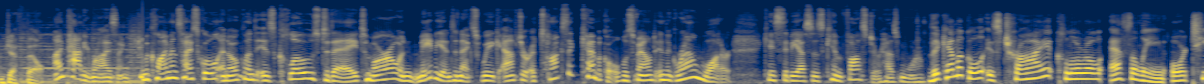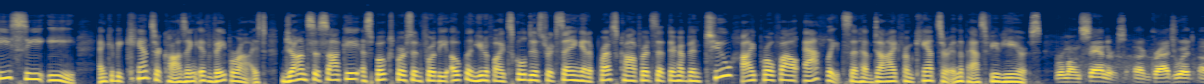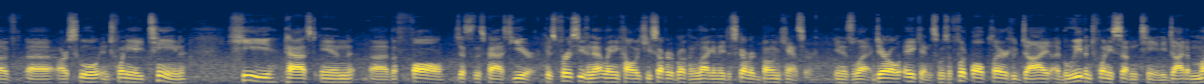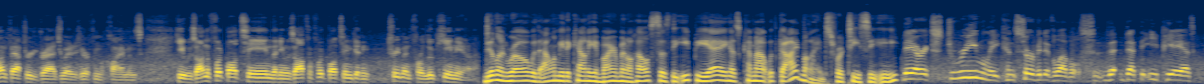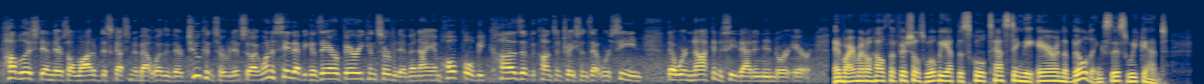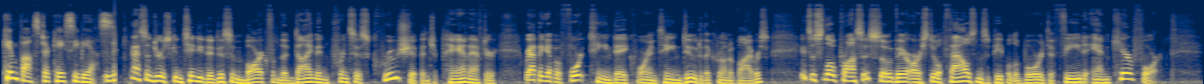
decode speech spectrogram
I'm Jeff Bell. I'm Patti Reising. McClymonds High School in Oakland is closed today, tomorrow, and maybe into next week after a toxic chemical was found in the groundwater. KCBS's Kim Foster has more. The chemical is trichloroethylene, or TCE, and can be cancer causing if vaporized. John Sasaki, a spokesperson for the Oakland Unified School District, saying at a press conference that there have been two high profile athletes that have died from cancer in the past few years. Ramon Sanders, a graduate of uh, our school in 2018, he passed in uh, the fall just this past year. His first season at Laney College, he suffered a broken leg and they discovered bone cancer in his leg. Daryl Akins was a football player who died, I believe, in 2017. He died a month after he graduated here from McClymonds. He was on the football team, then he was off the football team getting treatment for leukemia. Dylan Rowe with Alameda County Environmental Health says the EPA has come out with guidelines for TCE. They are extremely conservative levels that, that the EPA has published, and there's a lot of discussion about whether they're too conservative. So I want to say that because they are very conservative, and I am hopeful because of the concentrations that we're seeing that we're not going to see that in indoor air. Environmental health officials will be at the school testing the air in the buildings this weekend. Kim Foster, KCBS. Passengers continue to disembark from the Diamond Princess cruise ship in Japan after wrapping up a 14 day quarantine due to the coronavirus. It's a slow process, so there are still thousands of people aboard to feed and care for.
